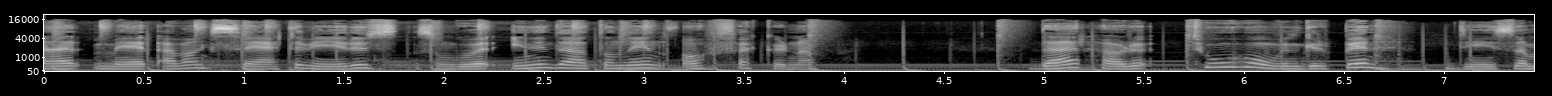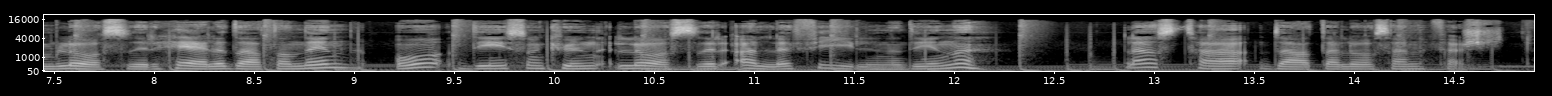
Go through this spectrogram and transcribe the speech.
er mer avanserte virus som går inn i dataen din og fucker den opp. Der har du to hovedgrupper, de som låser hele dataen din, og de som kun låser alle filene dine. La oss ta datalåseren først.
